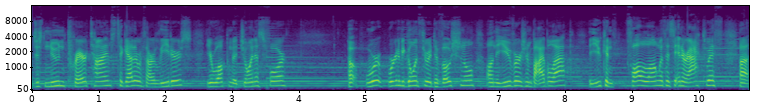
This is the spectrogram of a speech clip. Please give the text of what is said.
just noon prayer times together with our leaders. You're welcome to join us for. Uh, we're we're going to be going through a devotional on the YouVersion Bible app that you can follow along with us, interact with. Uh,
